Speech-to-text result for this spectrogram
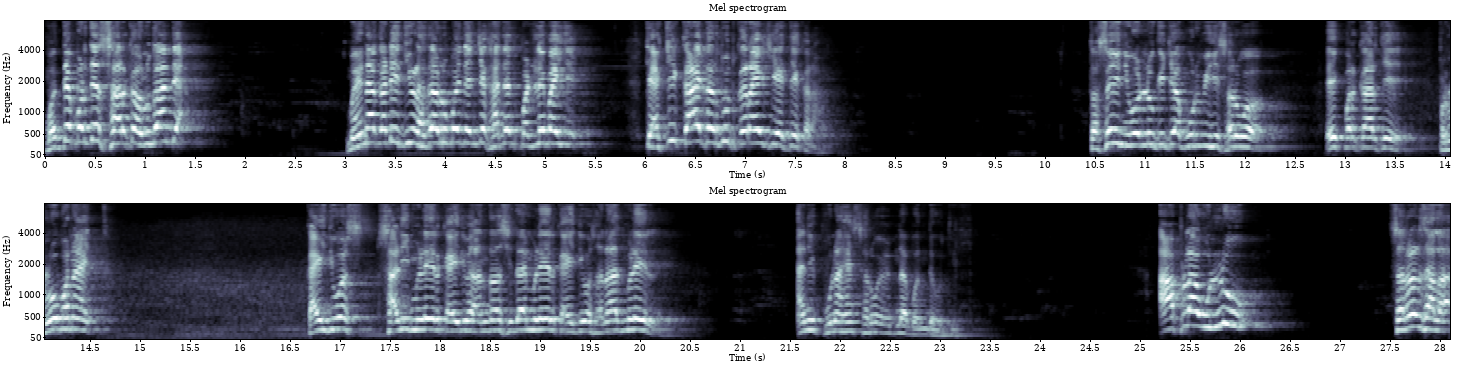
मध्य प्रदेशसारखं अनुदान द्या. महिनाकडे दीड हजार रुपये त्यांच्या खात्यात पडले पाहिजे. त्याची काय तरतूद करायची आहे ते करा. तसंही निवडणुकीच्या पूर्वी ही सर्व एक प्रकारचे प्रलोभन आहेत. काही दिवस साडी मिळेल काही दिवस अंदाज शिदा मिळेल काही दिवस अनाज मिळेल. आणि पुन्हा ह्या सर्व योजना बंद होतील. आपला उल्लू सरळ झाला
